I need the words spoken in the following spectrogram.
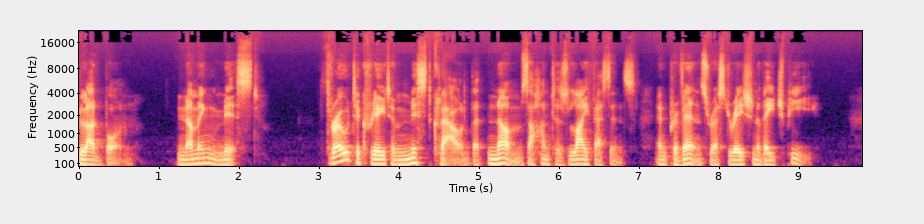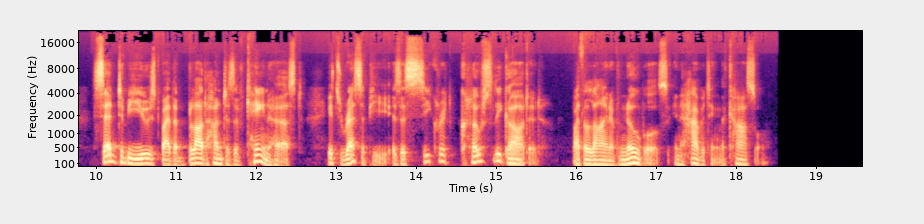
Bloodborne. Numbing Mist. Throw to create a mist cloud that numbs a hunter's life essence and prevents restoration of HP. Said to be used by the blood hunters of Cainhurst, its recipe is a secret closely guarded by the line of nobles inhabiting the castle.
